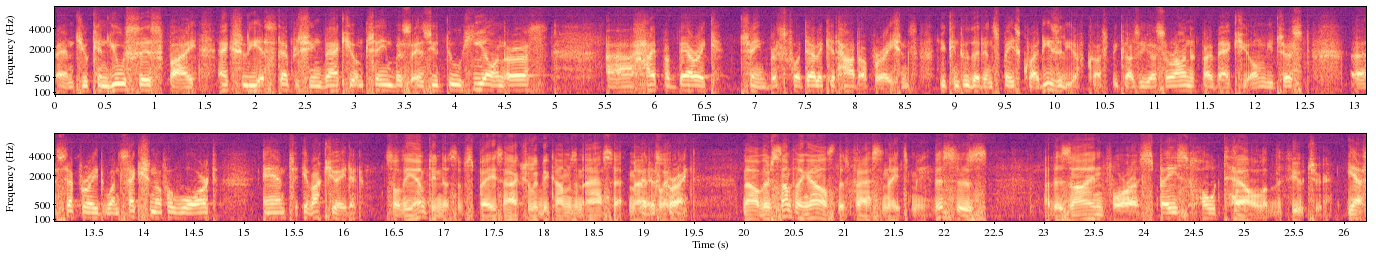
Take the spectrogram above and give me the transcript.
And you can use this by actually establishing vacuum chambers as you do here on Earth, uh, hyperbaric chambers for delicate heart operations. You can do that in space quite easily, of course, because you are surrounded by vacuum. You just uh, separate one section of a ward and evacuate it. so the emptiness of space actually becomes an asset That is correct. Now, there's something else that fascinates me. This is a design for a space hotel of the future. Yes.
